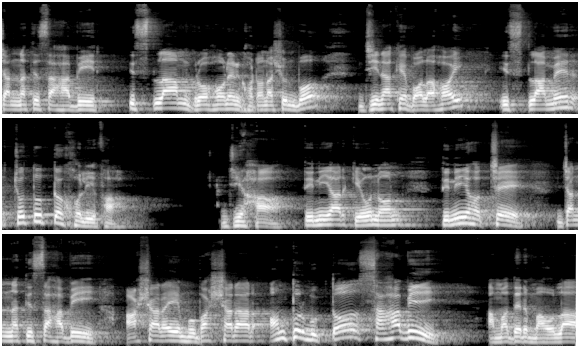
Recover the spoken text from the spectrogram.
জান্নাতি সাহাবির ইসলাম গ্রহণের ঘটনা শুনব জিনাকে বলা হয় ইসলামের চতুর্থ খলিফা। জি হা তিনি আর কেউ নন, তিনি হচ্ছে জান্নাতি সাহাবি, আশারায়ে মুবাসারার অন্তর্ভুক্ত সাহাবি, আমাদের মাওলা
